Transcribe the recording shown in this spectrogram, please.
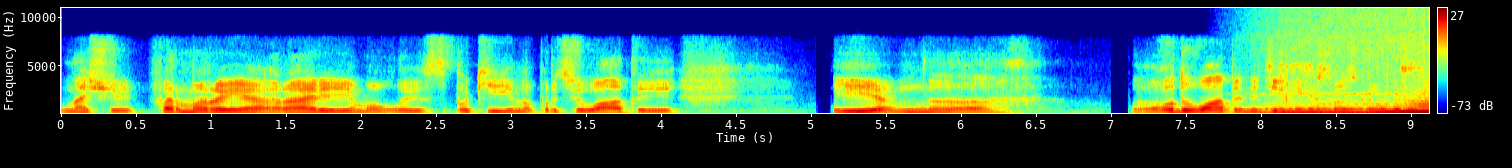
наші фермери, аграрії могли спокійно працювати і і е, годувати не тільки й Україну.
